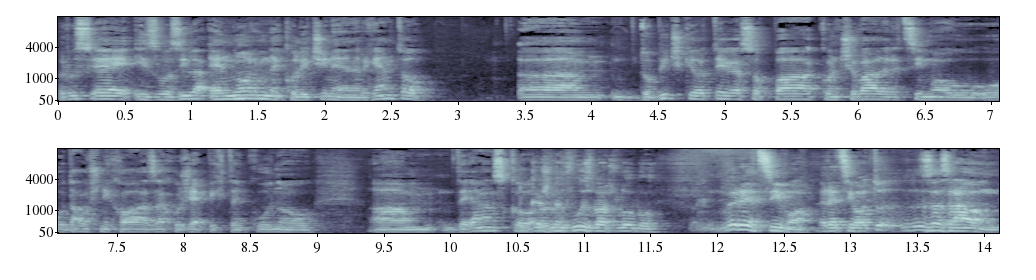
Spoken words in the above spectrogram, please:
Rusija je izvozila enormne količine energentov, Um, dobički od tega so pa končevali recimo v, v davčnih oazah, v žepih tenkunov. Um, dejansko, Kaj že na futbol klubu? recimo, recimo to, za zraven.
